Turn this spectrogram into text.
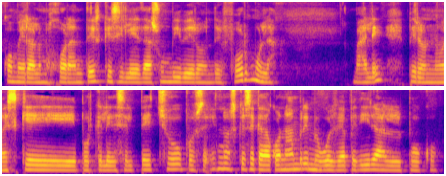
comer a lo mejor antes que si le das un biberón de fórmula. ¿Vale? Pero no es que porque le des el pecho, pues no es que se queda con hambre y me vuelve a pedir al poco.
